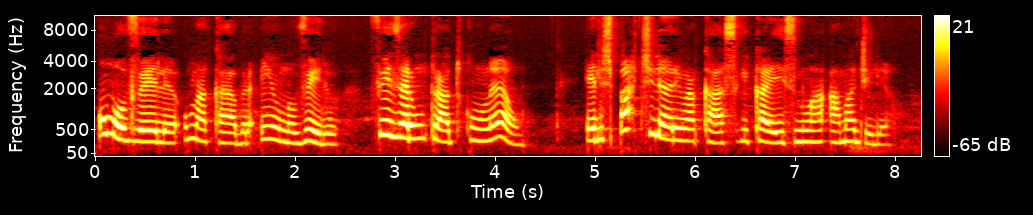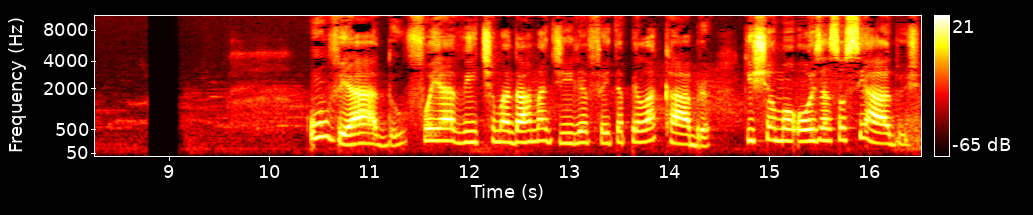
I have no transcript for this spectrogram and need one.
Uma ovelha, uma cabra e um novilho fizeram um trato com o leão. Eles partilhariam a caça que caísse numa armadilha. Um veado foi a vítima da armadilha feita pela cabra, que chamou os associados.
